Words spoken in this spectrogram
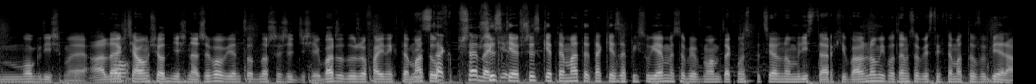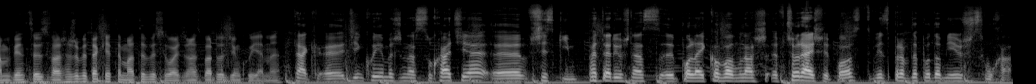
mogliśmy, ale No. chciałem się odnieść na żywo, więc odnoszę się dzisiaj. Bardzo dużo fajnych tematów. Tak, Przemek, Wszystkie, wszystkie tematy takie zapisujemy sobie, mamy taką specjalną listę archiwalną i potem sobie z tych tematów wybieramy, więc to jest ważne, żeby takie tematy wysyłać do nas. Bardzo dziękujemy. tak, e, dziękujemy, że nas słuchacie. E, wszystkim. Peter już nas e, polajkował nasz wczorajszy post, więc prawdopodobnie już słucha.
